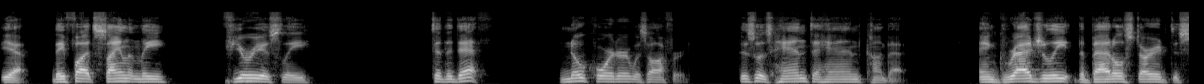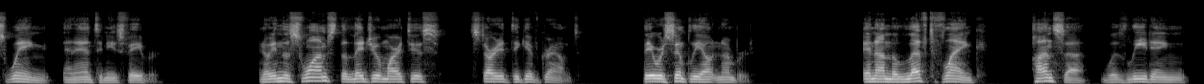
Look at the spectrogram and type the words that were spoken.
Yeah. They fought silently, furiously to the death. No quarter was offered. This was hand to hand combat. And gradually, the battle started to swing in Antony's favor. You know, in the swamps, the Legio Martius started to give ground. They were simply outnumbered. And on the left flank, Pansa was leading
